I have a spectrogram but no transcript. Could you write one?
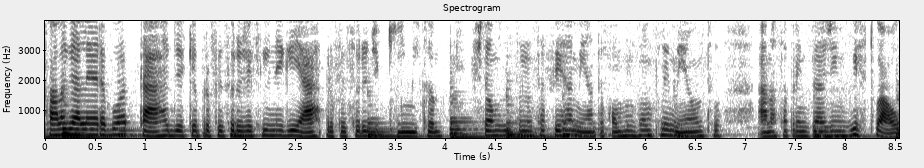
Fala galera, boa tarde. Aqui é a professora Jaqueline Guiar, professora de Química. Estamos usando essa ferramenta como um complemento à nossa aprendizagem virtual.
